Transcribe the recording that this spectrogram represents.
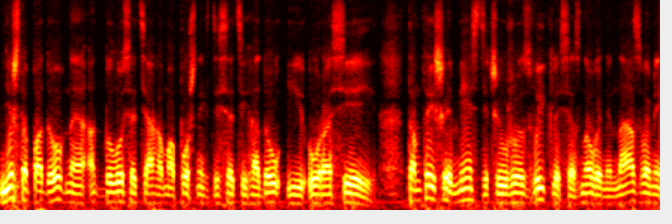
Нешта падобнае адбылося цягам апошніх дзесяці гадоў і ў рассеі. Тамтэйшыя месцічы ўжо звыкліся з новымі назвамі,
